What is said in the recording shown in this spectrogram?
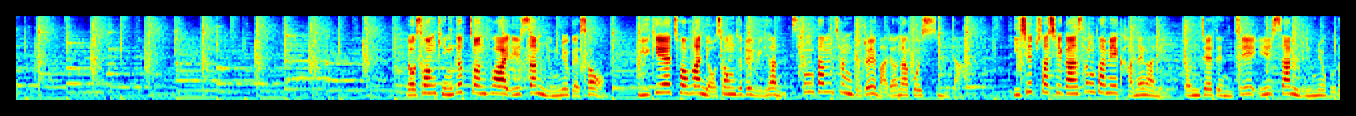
여성 긴급 전화 1366에서 위기에 처한 여성들을 위한 상담 창구를 마련하고 있습니다. 24시간 상담이 가능하니 언제든지 1366으로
